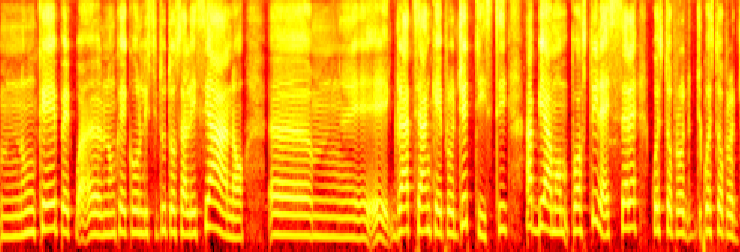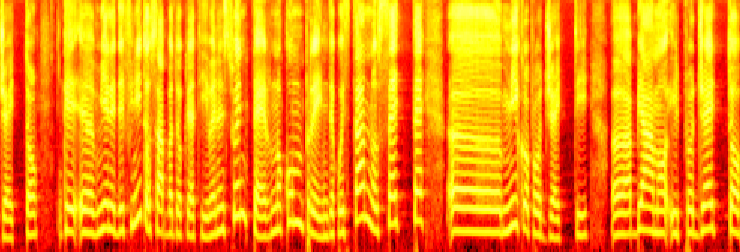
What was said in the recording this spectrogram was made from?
nonché, per, eh, nonché, con l'Istituto Salesiano, ehm, grazie anche ai progettisti, abbiamo posto in essere questo, pro, questo progetto che eh, viene definito Sabato Creativa e nel suo interno comprende quest'anno sette eh, microprogetti. Eh, abbiamo il progetto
